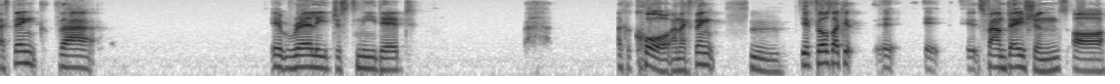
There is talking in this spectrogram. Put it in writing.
I, think that it really just needed like a core, and I think Hmm. it feels like it, it, it its foundations are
